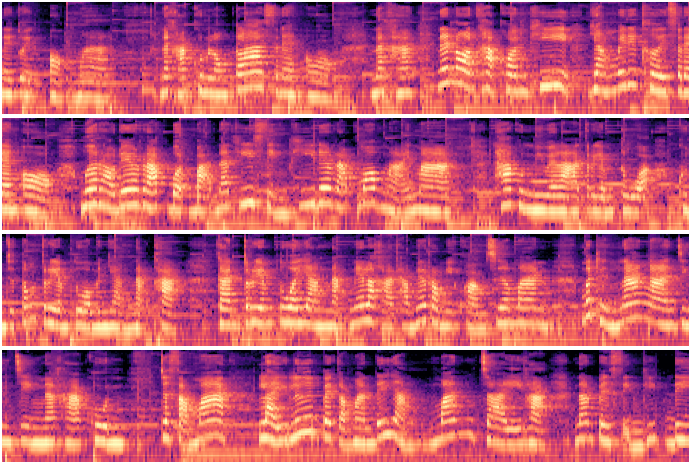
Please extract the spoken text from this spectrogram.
ในตัวเองออกมา นะคะ คุณลองกล้าแสดงออกนะคะ แน่นอนค่ะคนที่ยังไม่ได้เคยแสดงออก เมื่อเราได้รับบทบาทหน้าที่สิ่งที่ได้รับมอบหมายมา ถ้าคุณมีเวลาเตรียมตัว คุณจะต้องเตรียมตัวมันอย่างหนักค่ะ การเตรียมตัวอย่างหนักเนี่ยแหละค่ะทำให้เรามีความเชื่อมั่น เมื่อถึงหน้างานจริง ๆนะคะ คุณจะสามารถไหลลื่นไปกับมันได้อย่างมั่นใจค่ะ นั่นเป็นสิ่งที่ดี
